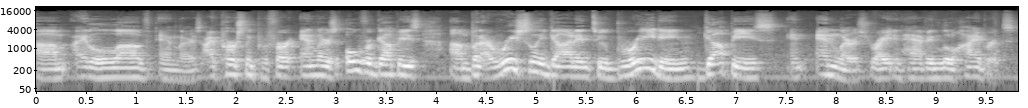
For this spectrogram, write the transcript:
Um, I love endlers. I personally prefer endlers over guppies, um, but I recently got into breeding guppies and endlers, right, and having little hybrids.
